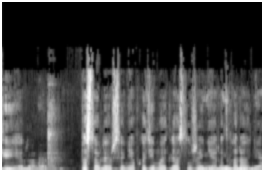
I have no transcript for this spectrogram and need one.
Ты поставляешь все необходимое для служения Радхарани.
